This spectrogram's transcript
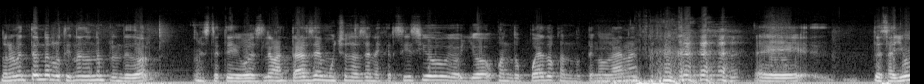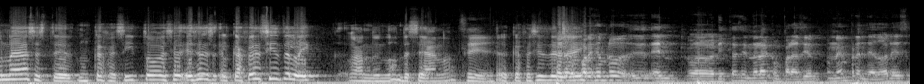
Normalmente una rutina de un emprendedor, este te digo, es levantarse, muchos hacen ejercicio, yo, yo cuando puedo, cuando tengo ganas. Eh, desayunas, este, un cafecito, ese, ese es, el café sí es de ley donde, donde sea, ¿no? Sí. El café sí es de Pero, ley. por ejemplo, en- ahorita haciendo la comparación, un emprendedor es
